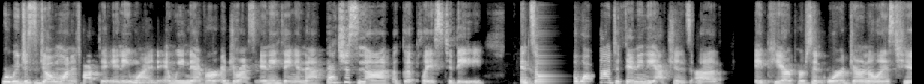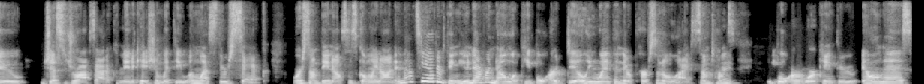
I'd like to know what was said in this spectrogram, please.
where we just don't want to talk to anyone and we never address anything and that that's just not a good place to be and yeah. so while not defending the actions of a pr person or a journalist who just drops out of communication with you unless they're sick or something else is going on and that's the other thing you never know what people are dealing with in their personal lives sometimes right. people are working through illness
